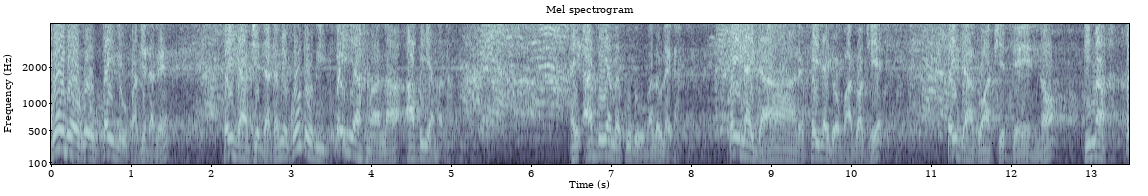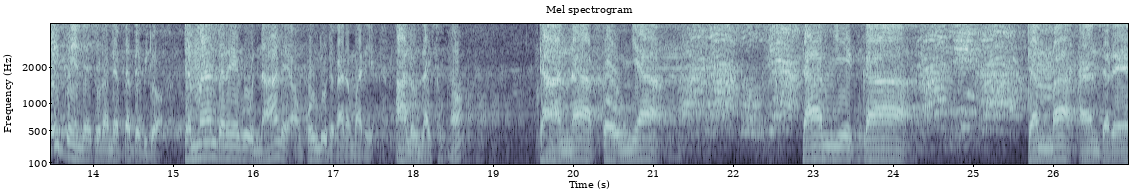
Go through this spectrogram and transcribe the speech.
ကိုယ်တော်ကိုပိတ်လို့ဘာဖြစ်တာလဲပိတ်တာဖြစ်တာဒါပေမဲ့ကိုယ်တော်ဒီပိတ်ရမှာလားအားပေးရမှာလားအဲ့အားပေးရမယ်ကုသိုလ်ကိုမလုပ်လိုက်တာပိတ်လိုက်တာတဲ့ပိတ်လိုက်တော့ဘာသွားဖြစ်ပိတ်တာသွားဖြစ်တယ်နော်ဒီမှာပိတ်ပင်တယ်ဆိုတာနဲ့ပတ်သက်ပြီးတော့ဓမ္မန္တရေကိုနားလည်အောင်ဘုန်းကြီးတို့တရားတော်မတွေအားလုံးလိုက်ဆုံးနော် ဒါနပုံညဒါမြေကဓမ္မအန္တရေ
